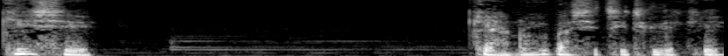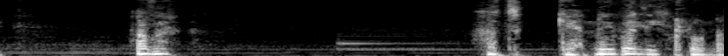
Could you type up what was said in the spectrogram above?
কে সে? কেনই বা সে চিঠি লিখে আবার আজ কেনই বা লিখলো না?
